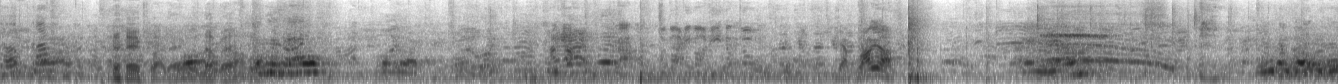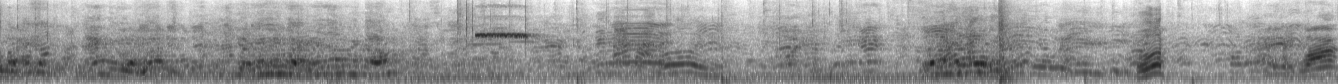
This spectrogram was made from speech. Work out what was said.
thớp lắm quả đấy đập về hỏng 46 Chặt quá rồi. Đúng là giấu rồi không phải Đang người luôn Điểm không phải 15 18 đá quả thôi đá hay tốt Hay quá.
